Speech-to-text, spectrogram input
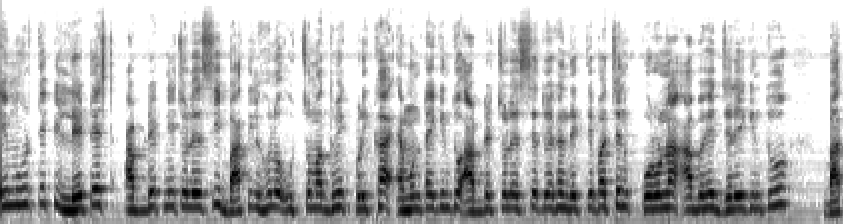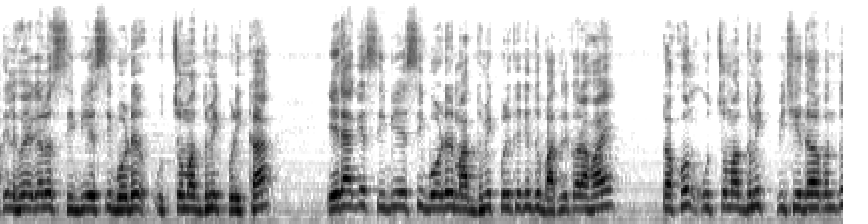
এই মুহূর্তে একটি লেটেস্ট আপডেট নিয়ে চলে এসেছি। বাতিল হলো উচ্চ মাধ্যমিক পরীক্ষা, এমনটাই কিন্তু আপডেট চলে এসেছে। তো এখানে দেখতে পাচ্ছেন করোনা আবহের জেরেই কিন্তু বাতিল হয়ে গেল সিবিএসসি বোর্ডের উচ্চ মাধ্যমিক পরীক্ষা। এর আগে সিবিএসসি বোর্ডের মাধ্যমিক পরীক্ষা কিন্তু বাতিল করা হয়। তখন উচ্চ মাধ্যমিক পিছিয়ে দেওয়ার কিন্তু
